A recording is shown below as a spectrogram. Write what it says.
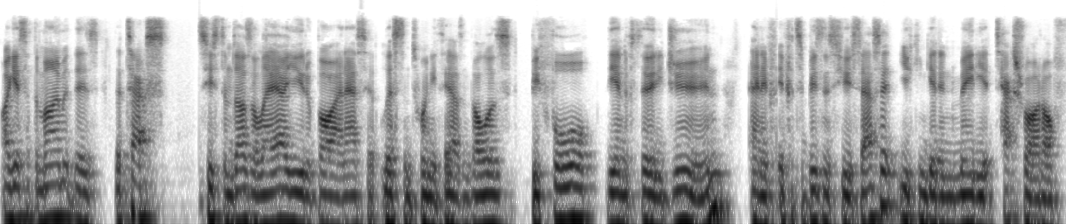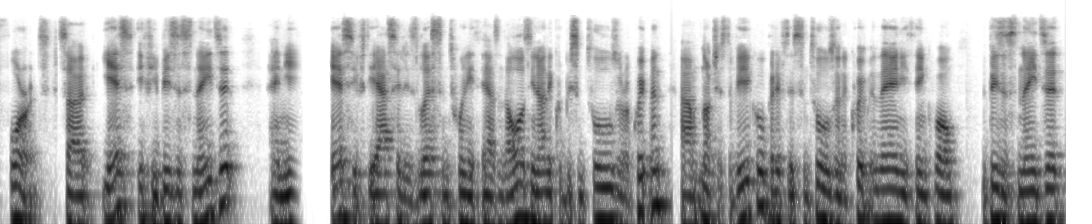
I guess at the moment there's the tax system does allow you to buy an asset less than $20,000 before the end of 30 June. And if, if it's a business use asset, you can get an immediate tax write off for it. So, yes, if your business needs it and yes, if the asset is less than $20,000, you know, there could be some tools or equipment, um, not just a vehicle, but if there's some tools and equipment there and you think, well, the business needs it,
